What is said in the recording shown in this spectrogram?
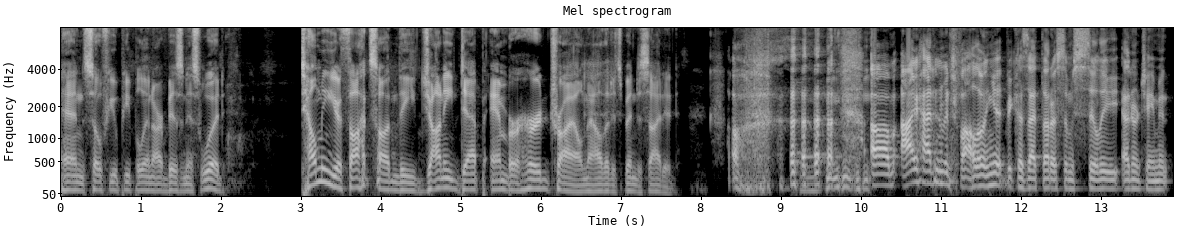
and so few people in our business would. Tell me your thoughts on the Johnny Depp Amber Heard trial now that it's been decided. Oh. um, I hadn't been following it because I thought it was some silly entertainment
